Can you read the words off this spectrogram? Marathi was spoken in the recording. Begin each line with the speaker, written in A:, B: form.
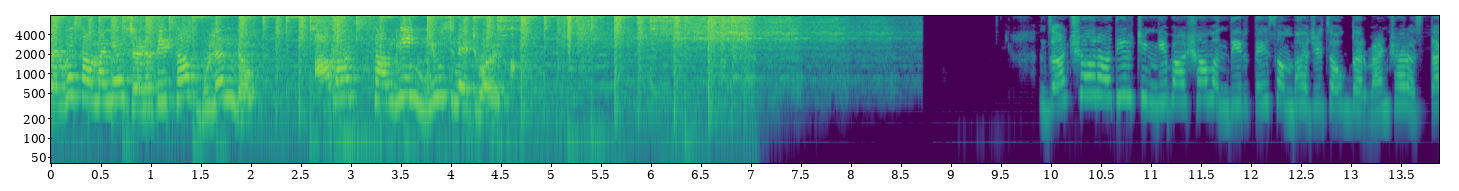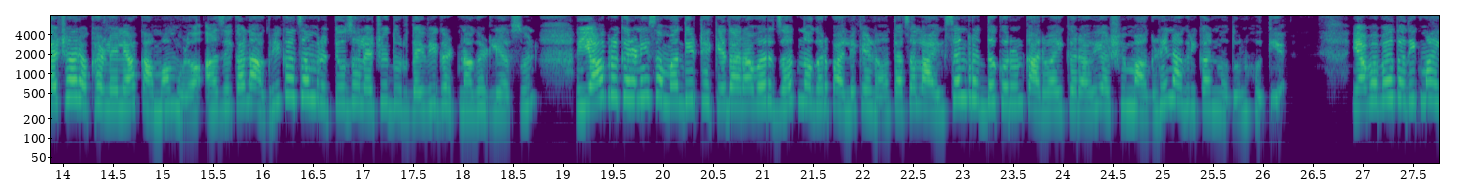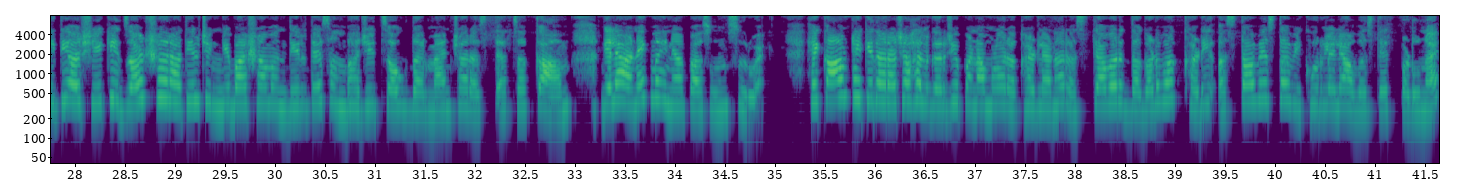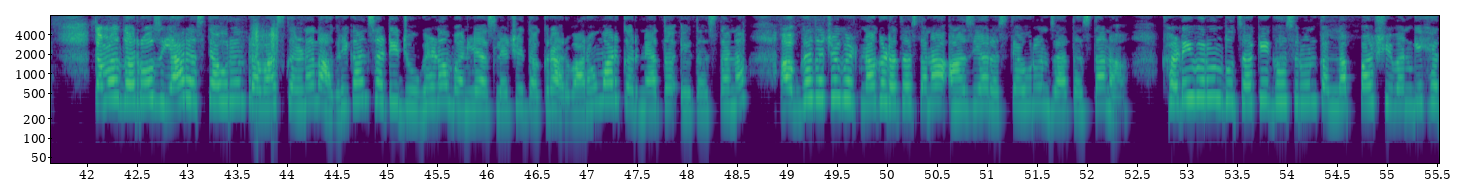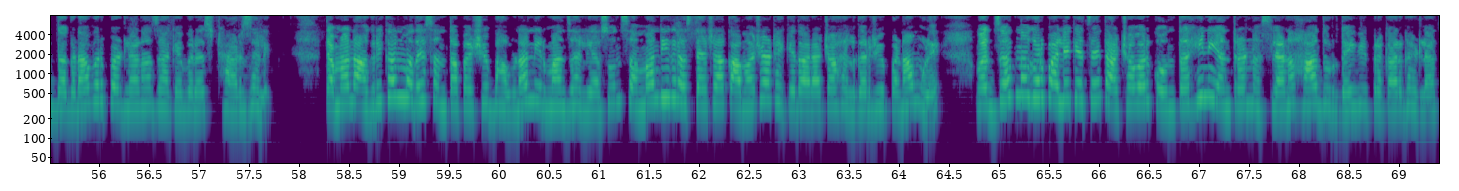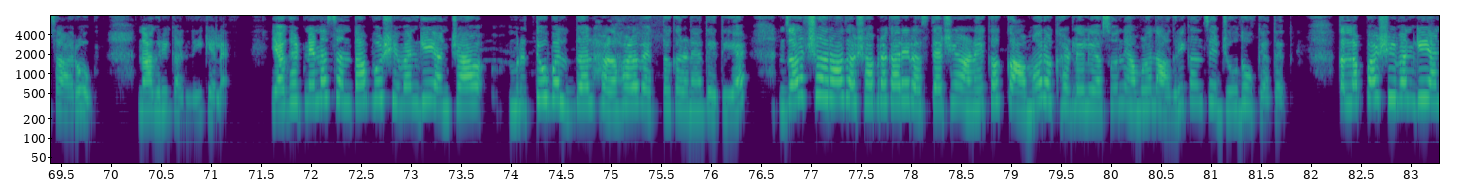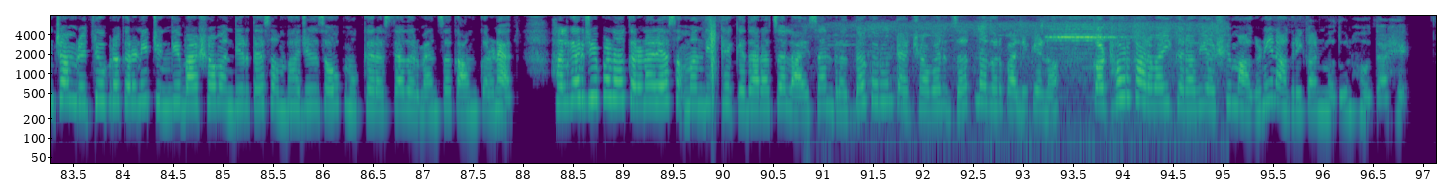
A: सर्वसामान्य जनतेचा बुलंद. आवाज सांगली न्यूज नेटवर्क.
B: जत शहरातील चिंगीबाशा मंदिर ते संभाजी चौक दरम्यानच्या रस्त्याच्या रखडलेल्या कामामुळं आज एका नागरिकाचा मृत्यू झाल्याची दुर्दैवी घटना घडली असून या प्रकरणी संबंधित ठेकेदारावर जत नगरपालिकेनं त्याचा लायसन रद्द करून कारवाई करावी अशी मागणी नागरिकांमधून होतीये. याबाबत अधिक माहिती अशी की जत शहरातील चिंगीबाशा मंदिर ते संभाजी चौक दरम्यानच्या रस्त्याचं काम गेल्या अनेक महिन्यापासून सुरू आहे. हे काम ठेकेदाराच्या हलगर्जीपणामुळे रखडल्यानं रस्त्यावर दगड व खडी अस्ताव्यस्त विखुरलेल्या अवस्थेत पडू नये. त्यामुळे दररोज या रस्त्यावरून प्रवास करणं नागरिकांसाठी जीवघेणं बनले असल्याची तक्रार वारंवार करण्यात येत असताना अपघाताच्या घटना घडत असताना आज या रस्त्यावरून जात असताना खडीवरून दुचाकी घसरून कल्लाप्पा शिवणगी हे दगडावर पडल्यानं जागेवरच ठार झाले. त्यामुळे नागरिकांमध्ये संतापाची भावना निर्माण झाली असून संबंधित रस्त्याच्या कामाच्या ठेकेदाराच्या हलगर्जीपणामुळे व नगरपालिकेचे त्याच्यावर कोणतंही नियंत्रण नसल्यानं हा दुर्दैवी प्रकार घडल्याचा आरोप नागरिकांनी केलाय. या घटनेनं संताप व शिवणगी यांच्या मृत्यूबद्दल हळहळ व्यक्त करण्यात येते आहे जत शहरात अशा प्रकारे रस्त्याची अनेक कामं रखडलेली असून यामुळे नागरिकांचे जीव धोक्यात आहेत. कल्लप्पा शिवणगी यांच्या मृत्यू प्रकरणी चिंगी भाषा मंदिर ते संभाजी चौक मुख्य रस्त्यादरम्यानचं काम करण्यात हलगर्जीपणा करणाऱ्या संबंधित ठेकेदाराचं लायसन रद्द करून त्याच्यावर जत नगरपालिकेनं कठोर कारवाई करावी अशी मागणी नागरिकांमधून होत आहे.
